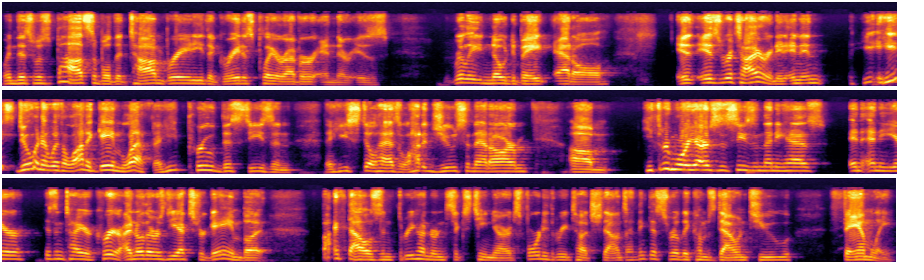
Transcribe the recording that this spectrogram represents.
when this was possible that Tom Brady, the greatest player ever, and there is really no debate at all, is, is retiring. And, and, and he, he's doing it with a lot of game left. He proved this season that he still has a lot of juice in that arm. Um, he threw more yards this season than he has in any year his entire career. I know there was the extra game, but 5,316 yards, 43 touchdowns. I think this really comes down to family,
